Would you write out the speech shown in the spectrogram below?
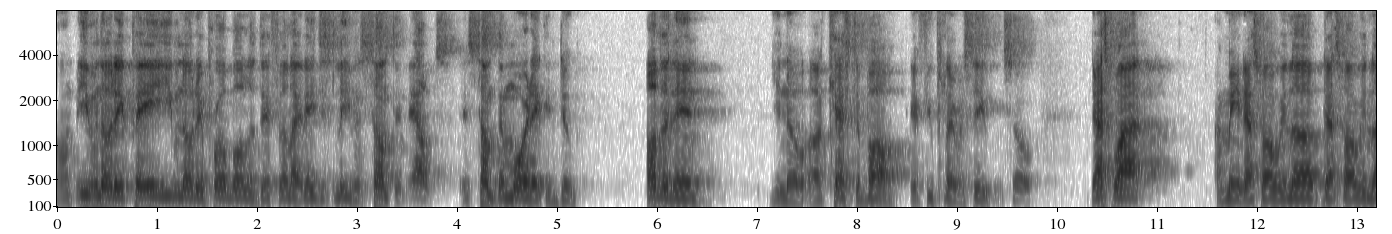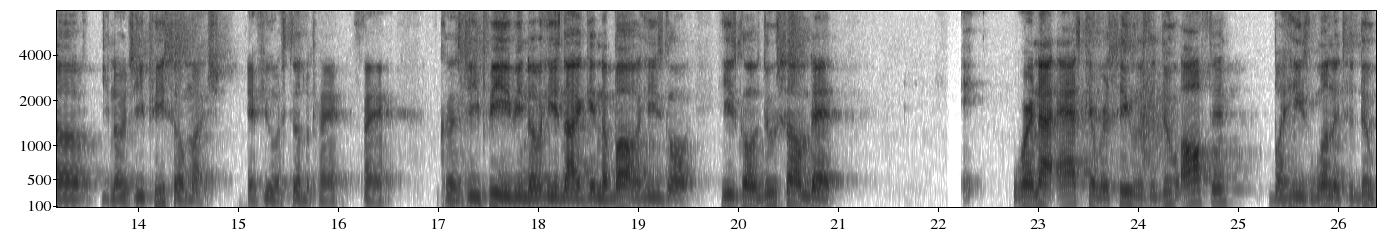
Um, even though they pay, even though they're Pro Bowlers, they feel like they just leaving something else. It's something more they can do, other than, you know, uh, catch the ball if you play receiver. So that's why, I mean, that's why we love. That's why we love, you know, GP so much. If you are still a fan, fan, because GP, even though he's not getting the ball, he's going he's going to do something that we're not asking receivers to do often, but he's willing to do.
